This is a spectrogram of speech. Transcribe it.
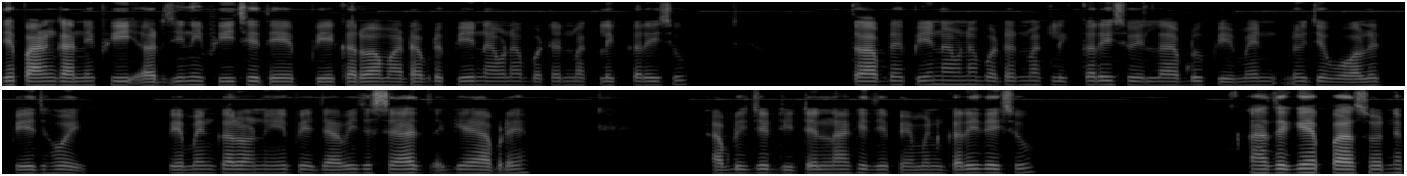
જે પાન કાર્ડની ફી અરજીની ફી છે તે પે કરવા માટે આપણે પે નામના બટનમાં ક્લિક કરીશું. તો આપણે પે નામના બટનમાં ક્લિક કરીશું એટલે આપણું પેમેન્ટનું જે વોલેટ પેજ હોય, પેમેન્ટ કરવાનું એ પેજ આવી જશે. આ જગ્યાએ આપણે આપણી જે ડિટેલ નાખી જે પેમેન્ટ કરી દઈશું. આ જગ્યાએ પાસવર્ડને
